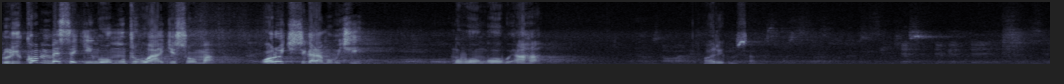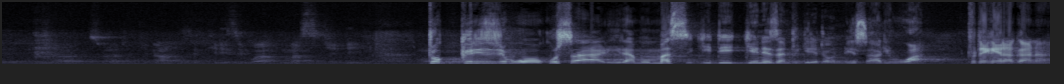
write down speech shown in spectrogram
luliko message nga omuntu bwagisoma waliwo kisigala mu buki? Mu bwongo bwe. Aha. Walikum salam tukkirizibwa okusaalira mu masigidi jeneza nitugireetawo nesaalirwa tutegeragana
